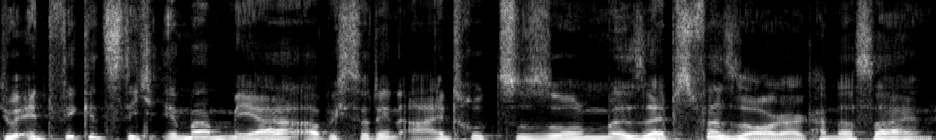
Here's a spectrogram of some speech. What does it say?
Du entwickelst dich immer mehr, habe ich so den Eindruck, zu so einem Selbstversorger. Kann das sein?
